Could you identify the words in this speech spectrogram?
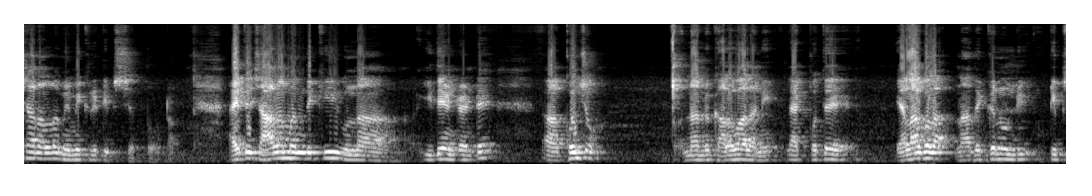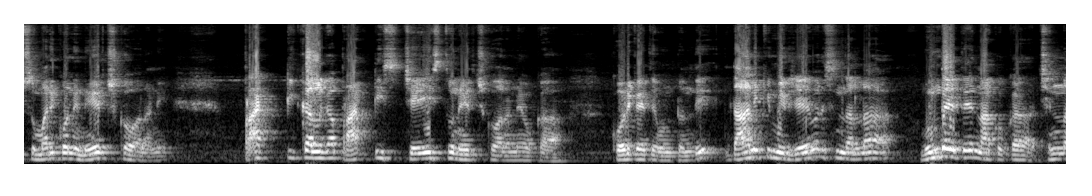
ఛానల్లో మిమిక్రీ టిప్స్ చెప్తూ ఉంటాం. అయితే చాలామందికి ఉన్న ఇదేంటంటే కొంచెం నన్ను కలవాలని లేకపోతే ఎలాగోలా నా దగ్గర నుండి టిప్స్ మరికొన్ని నేర్చుకోవాలని ప్రాక్టికల్గా ప్రాక్టీస్ చేయిస్తూ నేర్చుకోవాలనే ఒక కోరిక అయితే ఉంటుంది. దానికి మీరు చేయవలసిందల్లా ముందైతే నాకు ఒక చిన్న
